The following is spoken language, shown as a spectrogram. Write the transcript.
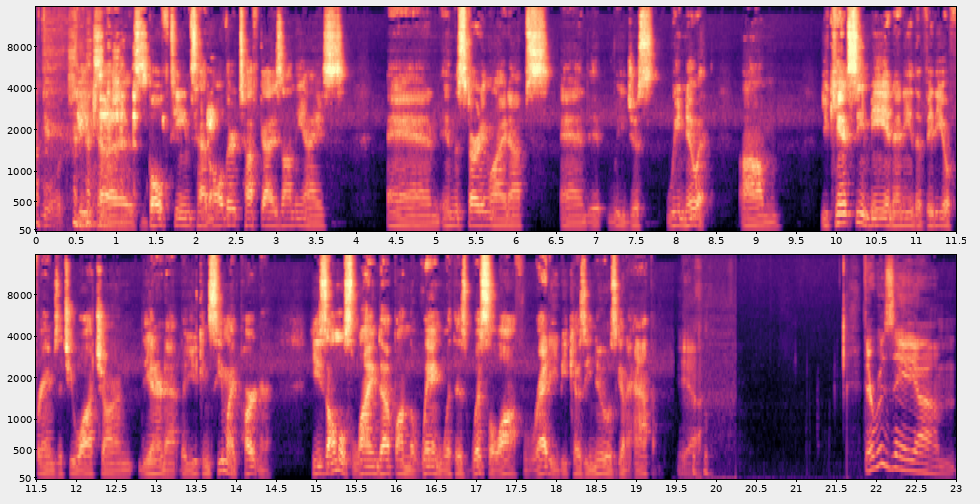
Oh, because both teams had all their tough guys on the ice and in the starting lineups, and it, we just we knew it. Um, you can't see me in any of the video frames that you watch on the internet, but you can see my partner. He's almost lined up on the wing with his whistle off, ready because he knew it was going to happen. Yeah. there was a um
